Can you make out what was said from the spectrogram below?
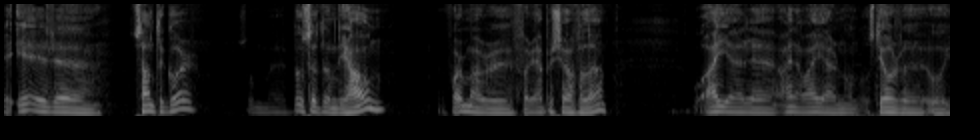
Jeg er uh, Santegård, som er bosettende i havn, formar for arbeidskjørafella, og eier, uh, en av eierne og stjåre og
